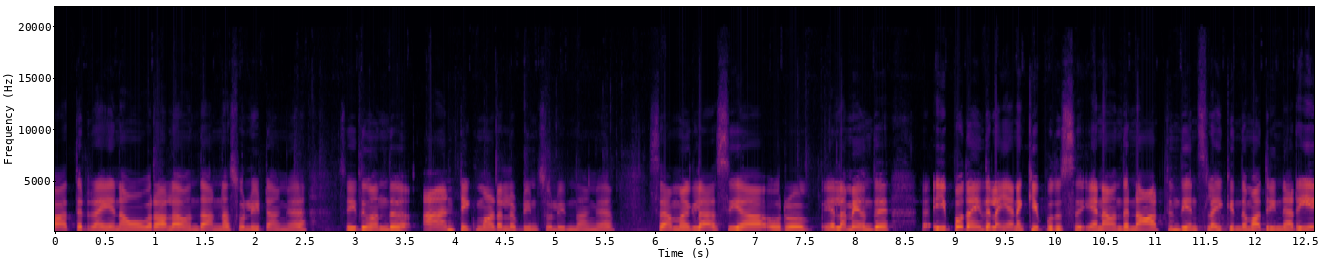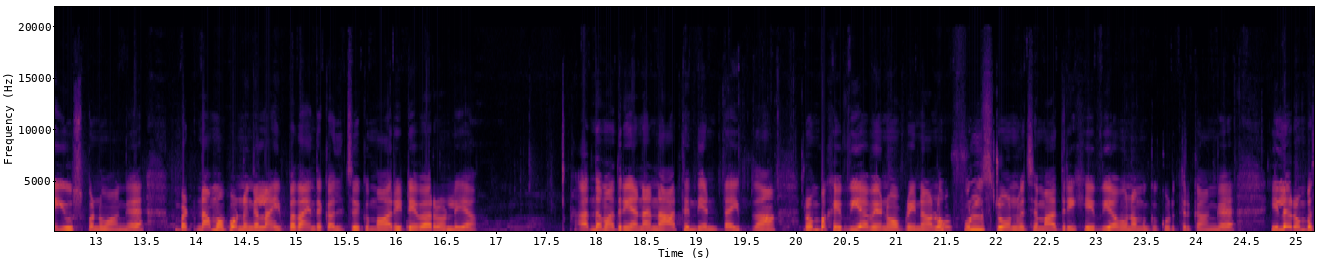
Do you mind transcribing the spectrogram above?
பார்த்துடுறேன். ஏன்னா ஓவராலாக வந்து அண்ணா சொல்லிட்டாங்க. ஸோ இது வந்து ஆன்டிக் மாடல் அப்படின்னு சொல்லியிருந்தாங்க. செம கிளாஸியாக ஒரு எல்லாமே வந்து இப்போ தான் இதெல்லாம் எனக்கே புதுசு. ஏன்னா வந்து நார்த் இந்தியன்ஸ் லைக் இந்த மாதிரி நிறைய யூஸ் பண்ணுவாங்க. பட் நம்ம பொண்ணுங்கள்லாம் இப்போ தான் இந்த கல்ச்சருக்கு மாறிட்டே வரோம் இல்லையா? அந்த மாதிரியான நார்த் இந்தியன் டைப் தான். ரொம்ப ஹெவியாக வேணும் அப்படின்னாலும் ஃபுல் ஸ்டோன் வச்ச மாதிரி ஹெவியாகவும் நமக்கு கொடுத்துருக்காங்க. இல்லை ரொம்ப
